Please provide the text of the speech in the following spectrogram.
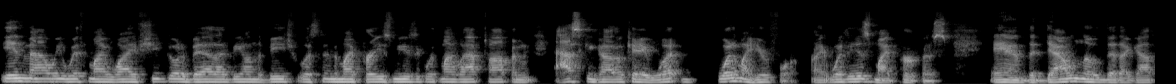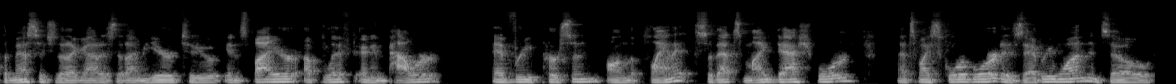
in maui with my wife. She'd go to bed. I'd be on the beach listening to my praise music with my laptop and asking god okay what what am i here for right? What is my purpose? And the download that i got the message that i got is that i'm here to inspire uplift and empower every person on the planet. So that's my dashboard that's my scoreboard is everyone. And so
